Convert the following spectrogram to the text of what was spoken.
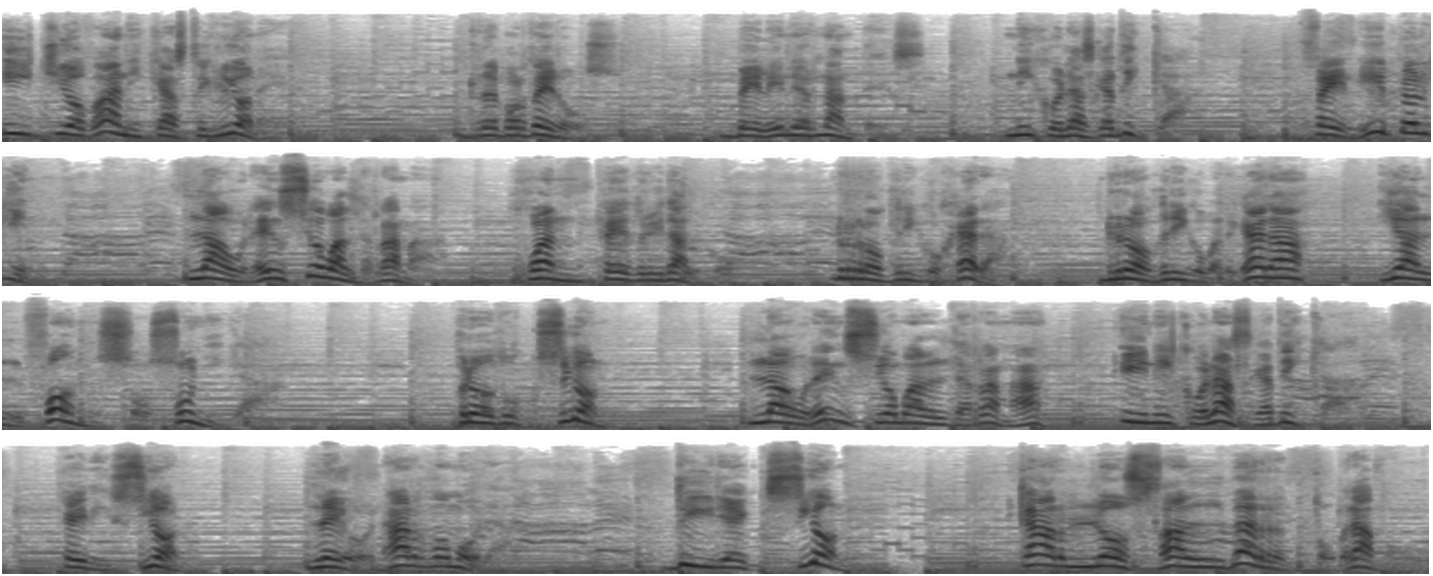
y Giovanni Castiglione. Reporteros, Belén Hernández, Nicolás Gatica, Felipe Holguín, Laurencio Valderrama, Juan Pedro Hidalgo, Rodrigo Jara, Rodrigo Vergara y Alfonso Zúñiga. Producción, Laurencio Valderrama y Nicolás Gatica. Edición, Leonardo Mora. Dirección, Carlos Alberto Bravo.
